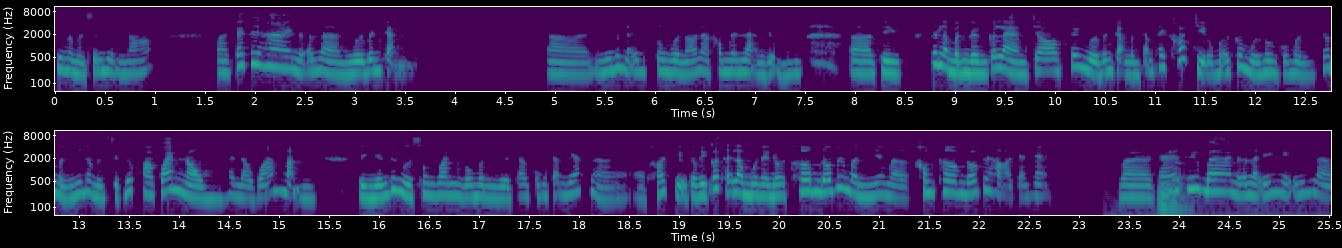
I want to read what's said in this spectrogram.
khi mà mình sử dụng nó. Ờ, cái thứ hai nữa là người bên cạnh. Ờ, như lúc nãy Tung vừa nói là không nên lạm dụng, ờ, thì tức là mình đừng có làm cho cái người bên cạnh mình cảm thấy khó chịu bởi cái mùi hương của mình. Là mình như là mình xịt nước hoa quá nồng hay là quá mạnh thì những cái người xung quanh của mình người ta cũng cảm giác là, khó chịu. Tại vì có thể là mùi này đồ thơm đối với mình nhưng mà không thơm đối với họ chẳng hạn. Và cái Yeah. thứ ba nữa là Yến nghĩ là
